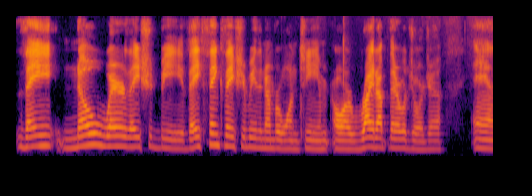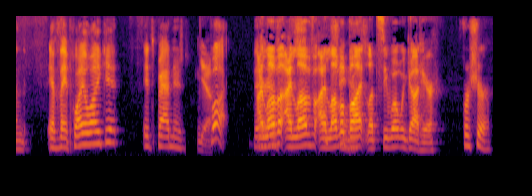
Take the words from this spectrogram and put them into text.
they know where they should be. They think they should be the number one team or right up there with Georgia. And if they play like it, it's bad news. yeah. But I love I love I love a chance- butt. Let's see what we got here. for sure.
